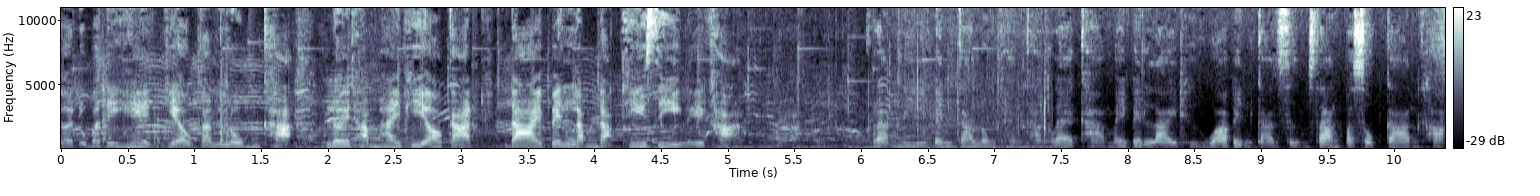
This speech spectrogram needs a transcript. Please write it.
เกิดอุบัติเหตุเกี่ยวกันล้มค่ะ เลยทำให้พี่ออกัสได้เป็นลำดับทีสี่ 4 เลยค่ะ ครั้งนี้เป็นการลงแข่งครั้งแรกค่ะ ไม่เป็นไรถือว่าเป็นการเสริมสร้างประสบการณ์ค่ะ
